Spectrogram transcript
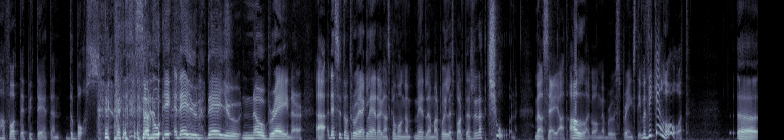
har fått epiteten The Boss, så nu är, det, är ju, det är ju no-brainer. Uh, dessutom tror jag jag gläder ganska många medlemmar på Yllesportens redaktion med att säga att alla gånger Bruce Springsteen. Men vilken låt? Uh,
